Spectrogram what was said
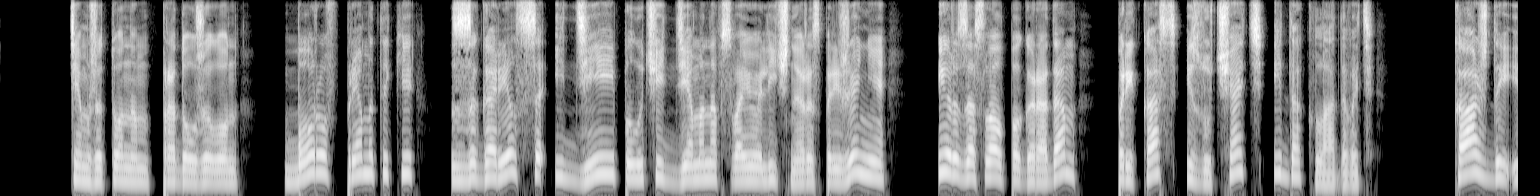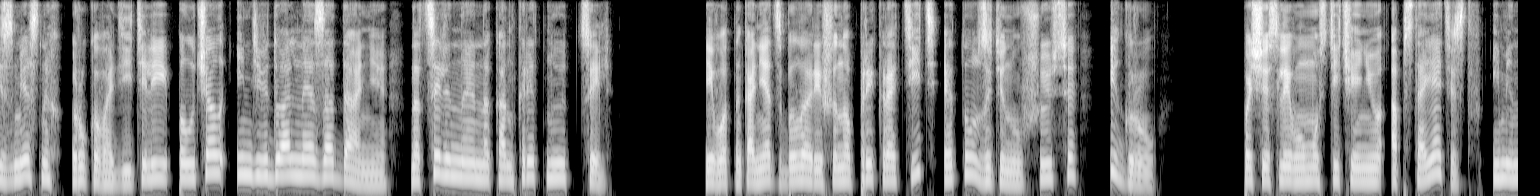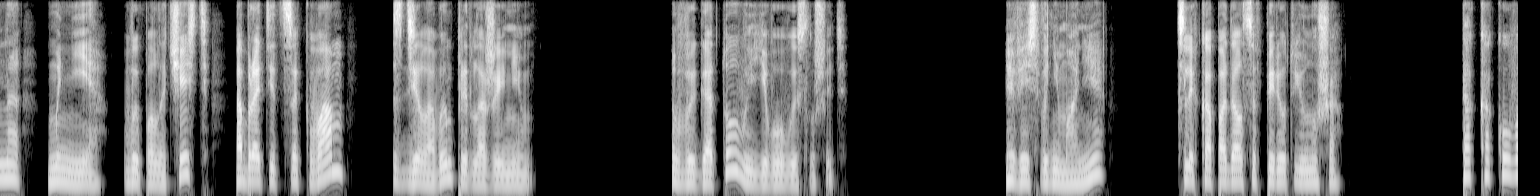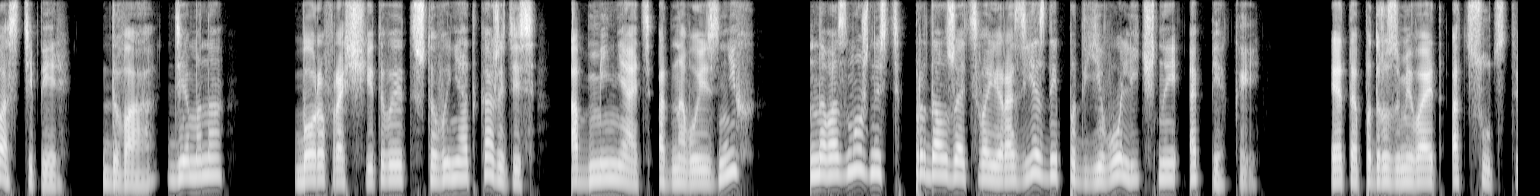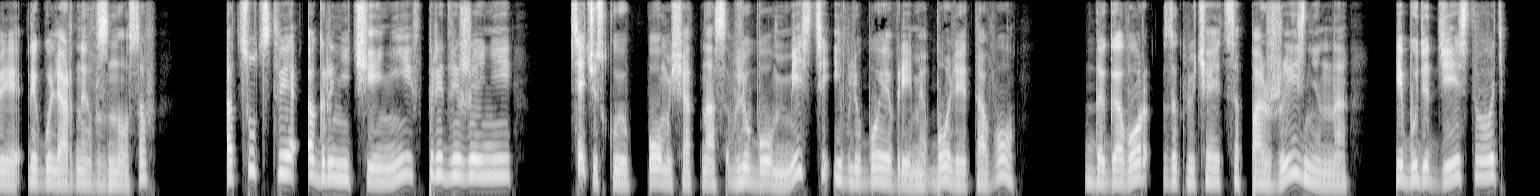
тем же тоном продолжил он, Боров прямо-таки загорелся идеей получить демона в свое личное распоряжение и разослал по городам приказ изучать и докладывать. Каждый из местных руководителей получал индивидуальное задание, нацеленное на конкретную цель. И вот, наконец, было решено прекратить эту затянувшуюся игру. По счастливому стечению обстоятельств именно мне выпала честь обратиться к вам с деловым предложением. Вы готовы его выслушать? Весь внимание, слегка подался вперед юноша. Так как у вас теперь два демона, Боров рассчитывает, что вы не откажетесь обменять одного из них на возможность продолжать свои разъезды под его личной опекой. Это подразумевает отсутствие регулярных взносов, отсутствие ограничений в передвижении, всяческую помощь от нас в любом месте и в любое время. Более того, договор заключается пожизненно и будет действовать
